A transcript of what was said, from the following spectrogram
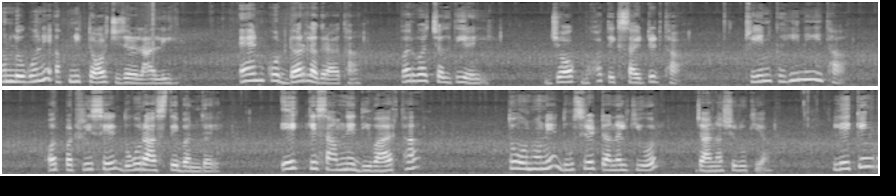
उन लोगों ने अपनी टॉर्च जला ली। एन को डर लग रहा था, पर वह चलती रही। जॉक बहुत एक्साइटेड था। ट्रेन कहीं नहीं था। और पटरी से दो रास्ते बन गए। एक के सामने दीवार था तो उन्होंने दूसरे टनल की ओर जाना शुरू किया। लेकिन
